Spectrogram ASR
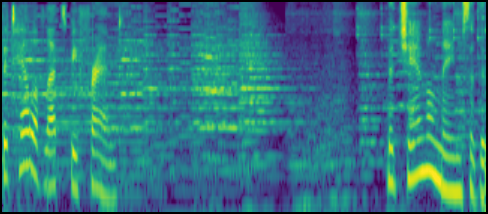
The tale of Let's Be Friend. The channel names of the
